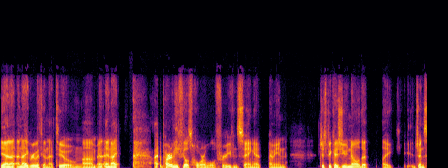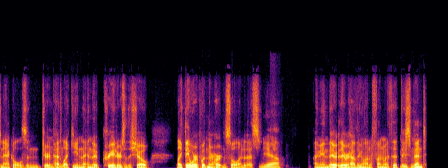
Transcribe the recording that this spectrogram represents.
Yeah, and I, and I agree with you on that too. Mhm. Um, and and I, I, part of me feels horrible for even saying it. I mean, just because you know that like Jensen Ackles and Jared Mhm. Padalecki and, and the creators of the show, like they were putting their heart and soul into this. yeah I mean, they they were having a lot of fun with it. They Mhm. spent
